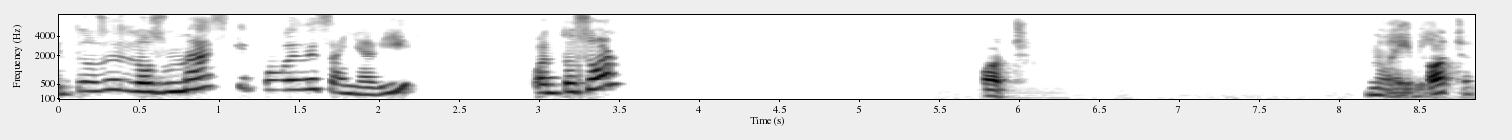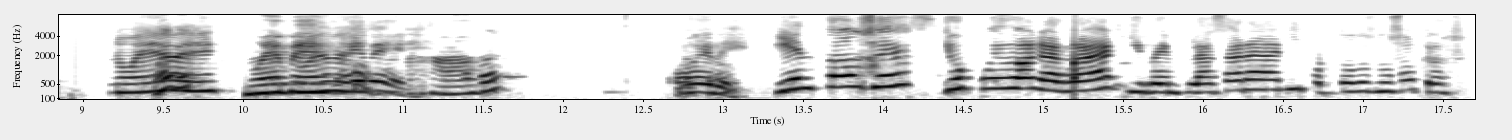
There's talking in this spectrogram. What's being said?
Entonces, los más que puedes añadir, ¿cuántos son? Ocho. Nueve. Ocho. Nueve. Nueve. Nueve. Ajá. Nueve. Y entonces yo puedo agarrar y reemplazar a Ani por todos nosotros.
